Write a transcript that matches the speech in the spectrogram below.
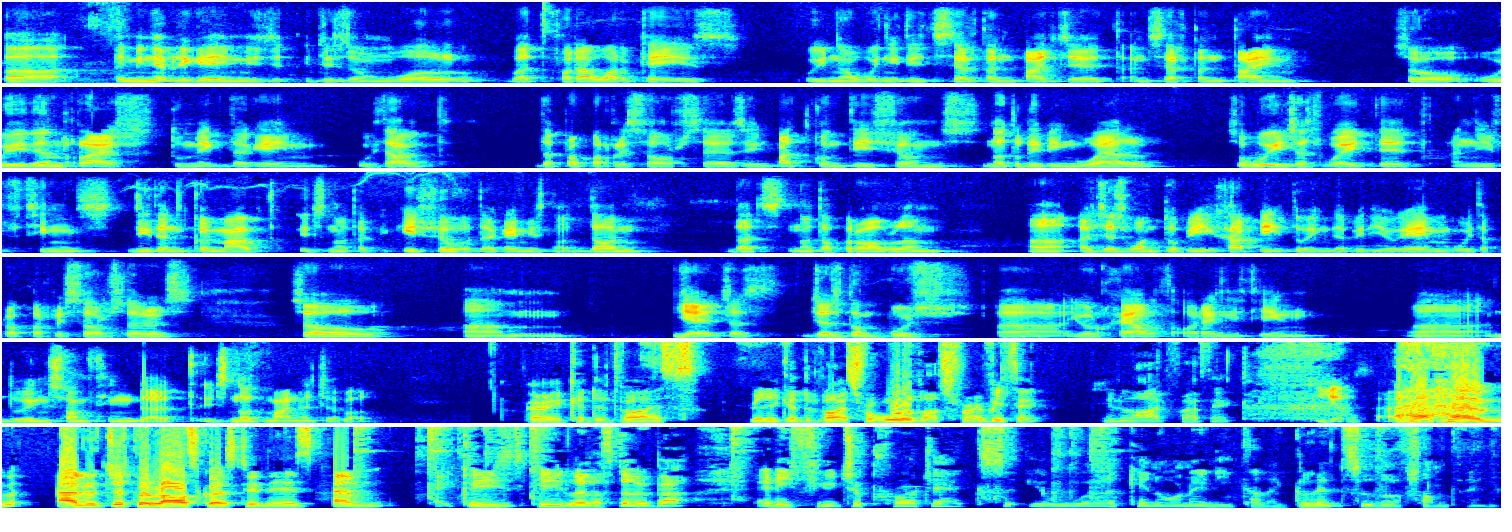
uh, I mean, every game is, is its own wall, but for our case, we know we needed certain budget and certain time. So we didn't rush to make the game without the proper resources in bad conditions, not living well. So we just waited, and if things didn't come out, it's not a big issue. The game is not done. That's not a problem. Uh, I just want to be happy doing the video game with the proper resources. So um, yeah, just just don't push uh, your health or anything uh, doing something that is not manageable. Very good advice. Really good advice for all of us for everything in life, I think. Yeah. Um, and just the last question is: um, Can you can you let us know about any future projects that you're working on? Any kind of glimpses of something?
